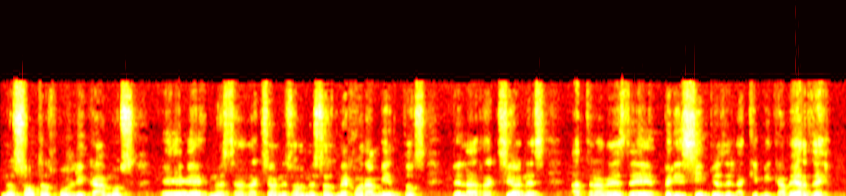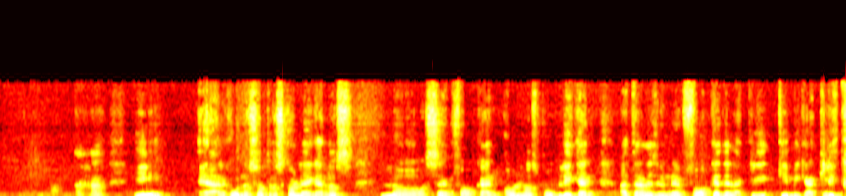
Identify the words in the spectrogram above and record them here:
nosotros publicamos eh, nuestras reacciones o nuestros mejoramientos de las reacciones a través de principios de la química verde. Y eh, algunos otros colegas los, los enfocan o los publican a través de un enfoque de la química click.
